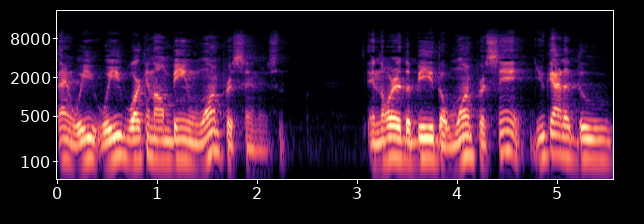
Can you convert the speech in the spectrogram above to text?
thing we we working on being one percenters. In order to be the one percent, you gotta do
